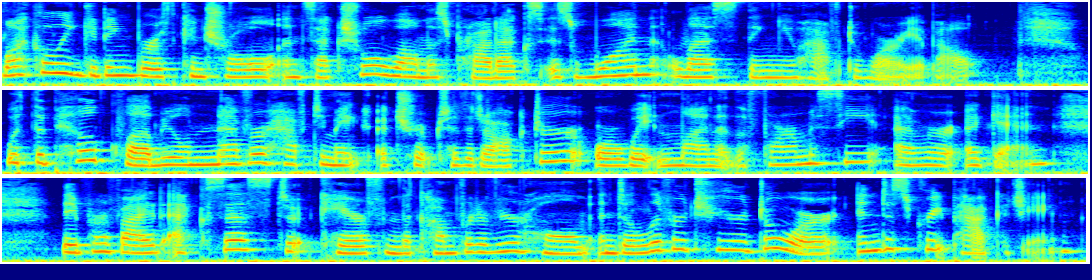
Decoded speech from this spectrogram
Luckily, getting birth control and sexual wellness products is one less thing you have to worry about. With the Pill Club, you'll never have to make a trip to the doctor or wait in line at the pharmacy ever again. They provide access to care from the comfort of your home and deliver to your door in discreet packaging.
